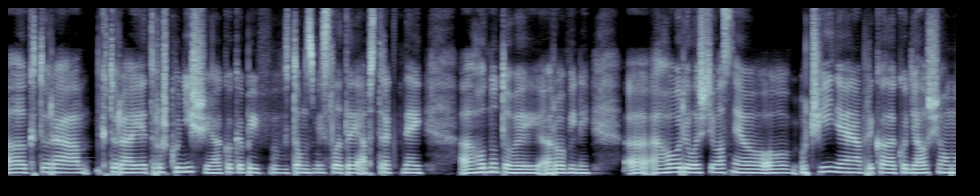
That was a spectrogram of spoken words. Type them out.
ktorá, ktorá je trošku nižšia, ako keby v tom zmysle tej abstraktnej hodnotovej roviny. A hovoril ešte vlastne o, o Číne napríklad ako ďalšom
